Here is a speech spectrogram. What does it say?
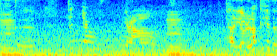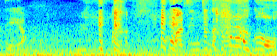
음, 음. 그 뜬냥이랑 음. 다 연락해도 돼요? 아 진짜 너무 하라고.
